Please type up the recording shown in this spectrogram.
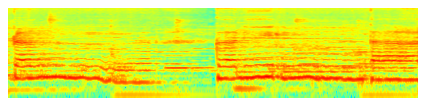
ครั้งกนิตตา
